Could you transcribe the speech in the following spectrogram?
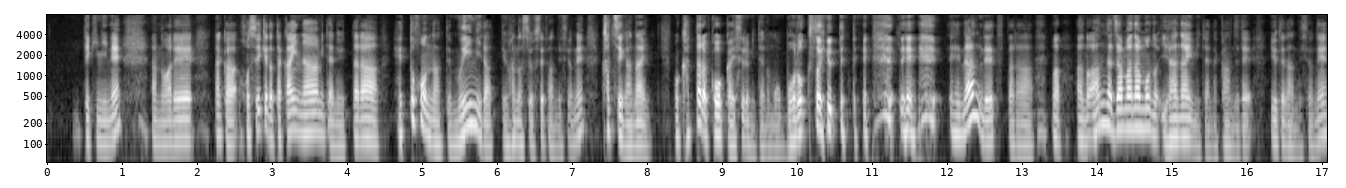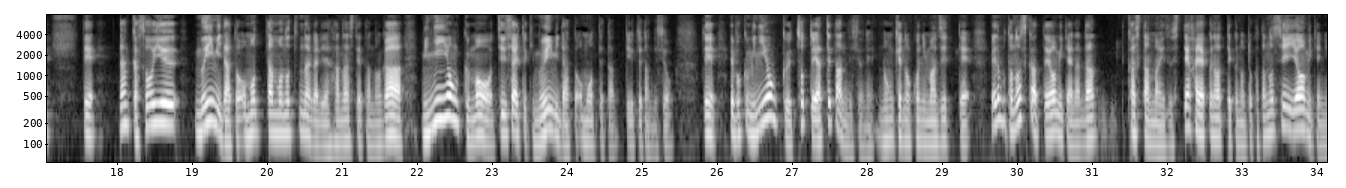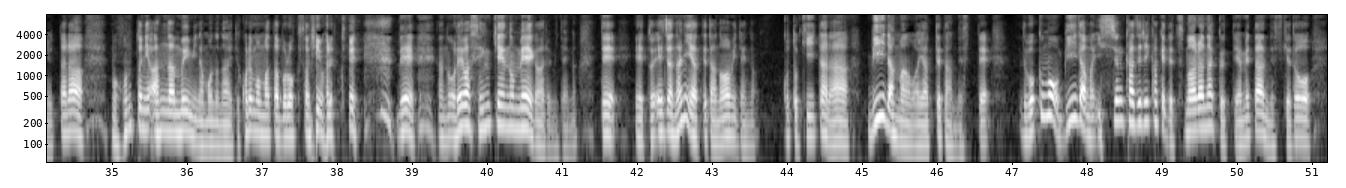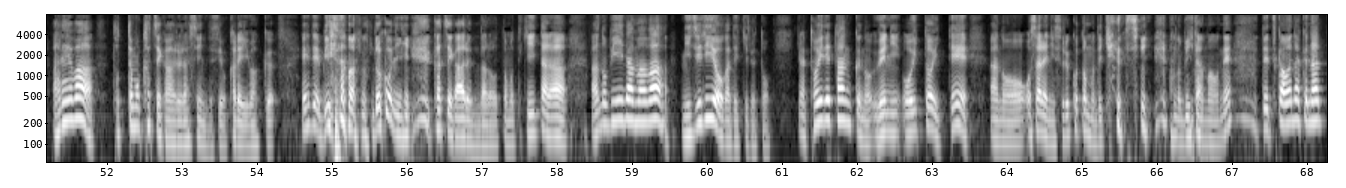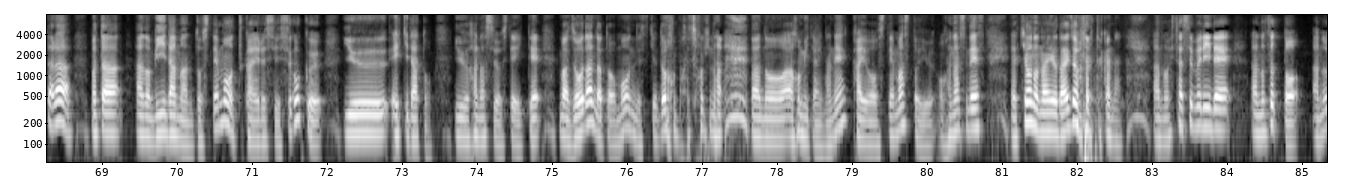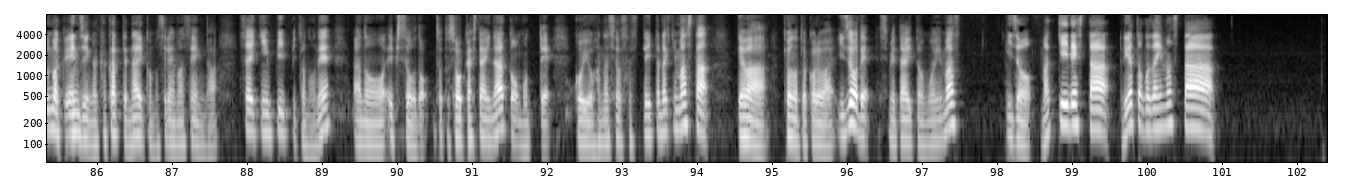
的にね、あの、あれ、なんか欲しいけど高いなみたいな言ったら、ヘッドホンなんて無意味だっていう話をしてたんですよね。価値がない。もう買ったら後悔するみたいな、もうボロクソ言ってて で、え、なんで？っつったら、まあ、あの、あんな邪魔なものいらないみたいな感じで言ってたんですよね。で、なんかそういう無意味だと思ったものつながりで話してたのが、ミニ四駆も小さい時無意味だと思ってたって言ってたんですよ。で、え僕ミニ四駆ちょっとやってたんですよね。のんけの子に混じって。え、でも楽しかったよみたいなだカスタマイズして速くなっていくのとか楽しいよみたいに言ったら、もう本当にあんな無意味なものないって、これもまたボロクソに言われて で、あの、俺は先見の明があるみたいな。で、えっ、と、え、じゃあ何やってたのみたいなこと聞いたら、ビーダマンはやってたんですって。で僕もビーダーマン一瞬かじりかけてつまらなくってやめたんですけど、あれはとっても価値があるらしいんですよ、彼曰く。え、で、ビー玉のどこに価値があるんだろうと思って聞いたら、あのビー玉は二次利用ができると。トイレタンクの上に置いといて、あの、おしゃれにすることもできるし、あのビー玉をね。で、使わなくなったら、また、あの、ビーダマンとしても使えるし、すごく有益だという話をしていて、まあ冗談だとは思うんですけど、まあそんな、あの、アホみたいなね、会話をしてますというお話です。え今日の内容大丈夫だったかな？あの、久しぶりで、あの、ちょっと、あの、うまくエンジンがかかってないかもしれませんが、最近ピッピとのね、あの、エピソード、ちょっと紹介したいなと思って、こういうお話をさせていただきました。では、今日のところは以上で締めたいと思います。以上、マッキーでした。ありがとうございました。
